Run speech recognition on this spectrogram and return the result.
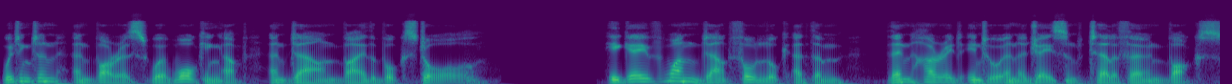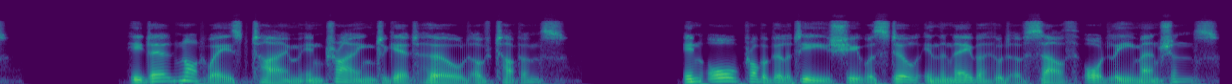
Whittington and Boris were walking up and down by the bookstall. He gave one doubtful look at them, then hurried into an adjacent telephone box. He dared not waste time in trying to get hold of Tuppence. In all probability she was still in the neighborhood of South Audley Mansions.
